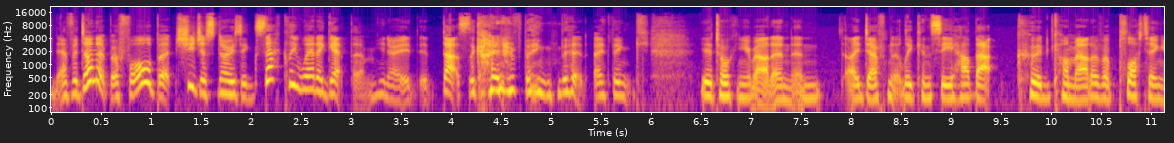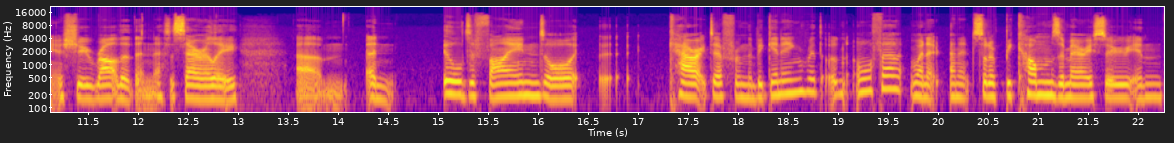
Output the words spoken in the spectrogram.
never done it before, but she just knows exactly where to get them. You know, it, it, that's the kind of thing that I think you're talking about, and and I definitely can see how that could come out of a plotting issue rather than necessarily um, an ill-defined or uh, character from the beginning with an author when it and it sort of becomes a Mary Sue in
